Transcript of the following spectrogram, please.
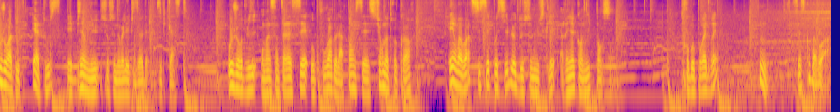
Bonjour à toutes et à tous et bienvenue sur ce nouvel épisode Deepcast. Aujourd'hui, on va s'intéresser au pouvoir de la pensée sur notre corps et on va voir si c'est possible de se muscler rien qu'en y pensant. Trop beau pour être vrai? Hmm, C'est ce qu'on va voir.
